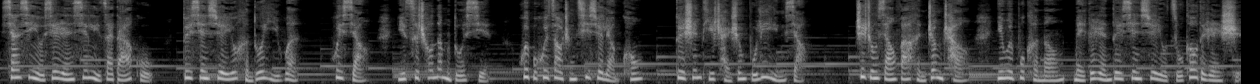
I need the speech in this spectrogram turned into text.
相信有些人心里在打鼓，对献血有很多疑问，会想一次抽那么多血，会不会造成气血两空，对身体产生不利影响？这种想法很正常，因为不可能每个人对献血有足够的认识。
